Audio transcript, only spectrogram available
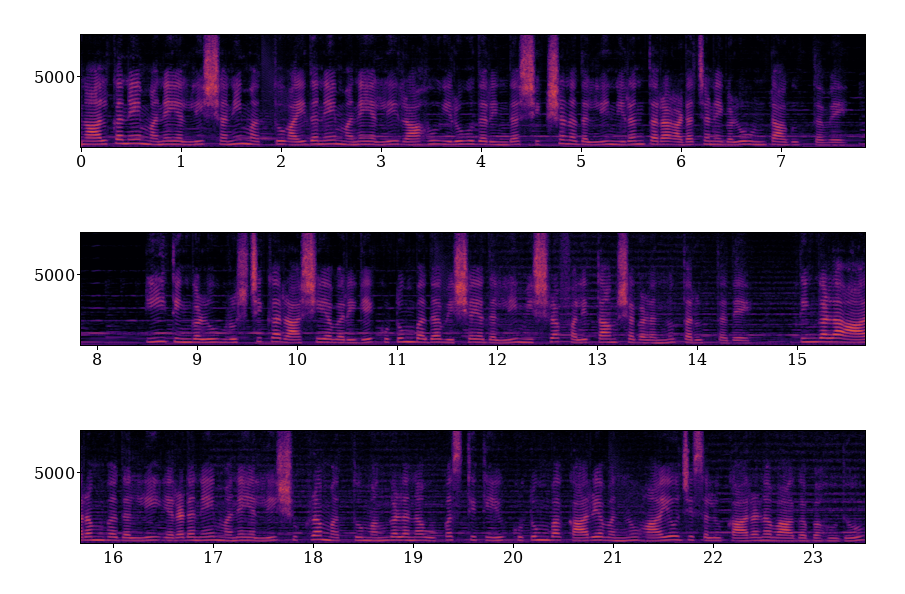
ನಾಲ್ಕನೇ ಮನೆಯಲ್ಲಿ ಶನಿ ಮತ್ತು ಐದನೇ ಮನೆಯಲ್ಲಿ ರಾಹು ಇರುವುದರಿಂದ ಶಿಕ್ಷಣದಲ್ಲಿ ನಿರಂತರ ಅಡಚಣೆಗಳು ಉಂಟಾಗುತ್ತವೆ. ಈ ತಿಂಗಳು ವೃಶ್ಚಿಕ ರಾಶಿಯವರಿಗೆ ಕುಟುಂಬದ ವಿಷಯದಲ್ಲಿ ಮಿಶ್ರ ಫಲಿತಾಂಶಗಳನ್ನು ತರುತ್ತದೆ. ತಿಂಗಳ ಆರಂಭದಲ್ಲಿ ಎರಡನೇ ಮನೆಯಲ್ಲಿ ಶುಕ್ರ ಮತ್ತು ಮಂಗಳನ ಉಪಸ್ಥಿತಿಯು ಕುಟುಂಬ ಕಾರ್ಯವನ್ನು ಆಯೋಜಿಸಲು ಕಾರಣವಾಗಬಹುದು.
